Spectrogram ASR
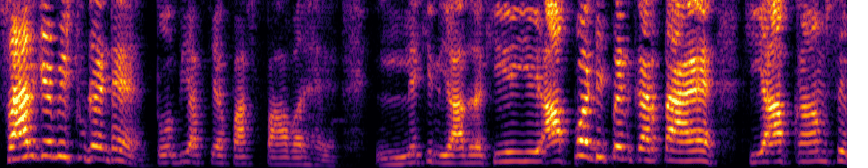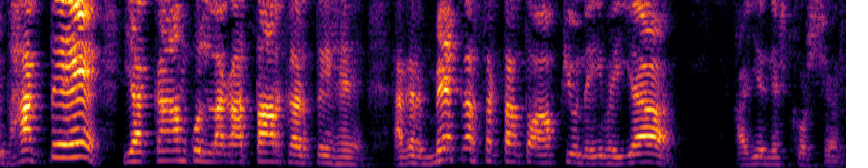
शहर के भी स्टूडेंट हैं तो भी आपके पास पावर है। लेकिन याद रखिए, ये आप पर डिपेंड करता है कि आप काम से भागते हैं या काम को लगातार करते हैं। अगर मैं कर सकता तो आप क्यों नहीं भैया? आइए नेक्स्ट क्वेश्चन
